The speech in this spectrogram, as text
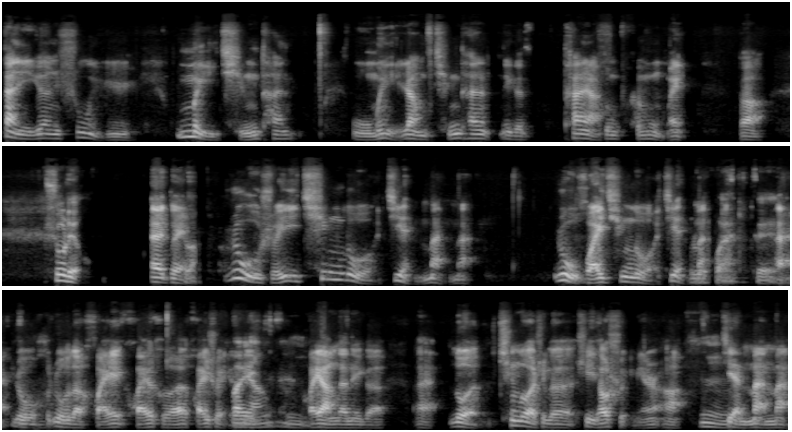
淡烟疏雨媚晴滩，妩媚让晴滩那个滩啊都很妩媚，是吧？疏柳，哎，对，入水清落渐漫漫。入怀清落渐漫，漫对，哎，入入了淮淮河淮水，淮阳，淮阳的那个，哎，落清落是个是一条水名啊，嗯，渐漫漫，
